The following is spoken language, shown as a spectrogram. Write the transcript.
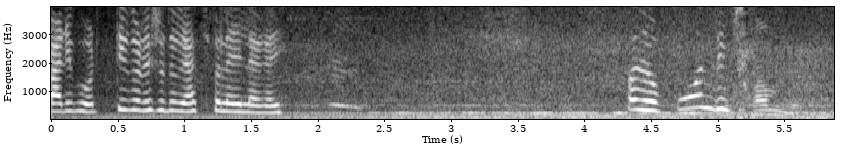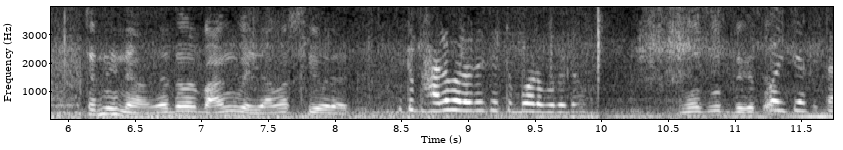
বাড়ি ভর্তি করে শুধু গাছপালাই লাগাই। কোন দিক সামনে। নিয়ে নাও তোমার ভাঙবে আমার শিওর আছে। একটু ভালো ভালো দেখে একটু বড় বড় দাও। মজবুত দেখে তো ওই যে একটা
